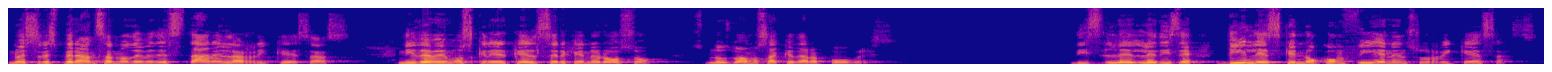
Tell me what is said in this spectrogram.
nuestra esperanza no debe de estar en las riquezas, ni debemos creer que el ser generoso nos vamos a quedar pobres. Le, dice, diles que no confíen en sus riquezas,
